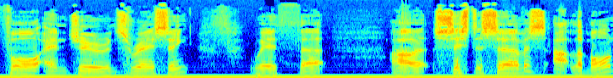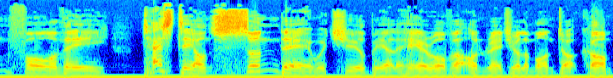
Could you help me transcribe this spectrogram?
for endurance racing with uh, our sister service at Le Mans for the test day on Sunday, which you'll be able to hear over on radiolemans.com.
